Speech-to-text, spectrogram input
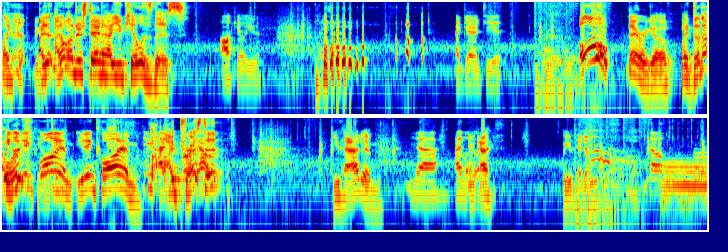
Like, I, guess I don't understand can't how you kill is this. I'll kill you. I guarantee it. Oh! There we go. Wait, did that Wait, you didn't claw him. You didn't claw him. Dude, I, just broke pressed out. it. You had him. Yeah, I let You him. act. Oh, you hit him. No.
